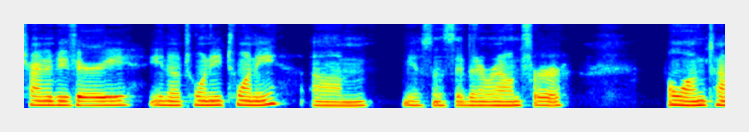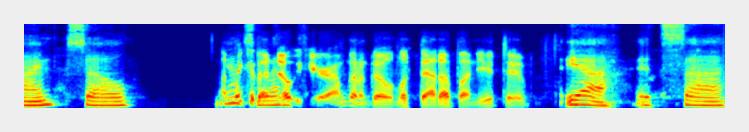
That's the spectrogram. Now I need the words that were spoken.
trying to be very, you know, 2020. Um, you know, since they've been around for a long time. So I'm yeah, making so that- note here. I'm going to go look that up on YouTube. yeah, it's uh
